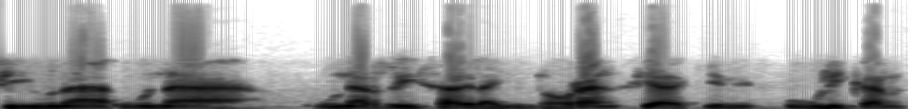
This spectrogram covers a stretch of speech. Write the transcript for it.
sí, una, una, una risa de la ignorancia de quienes publican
